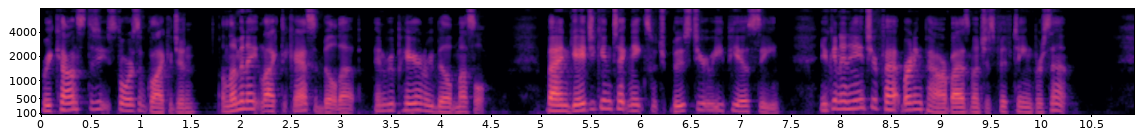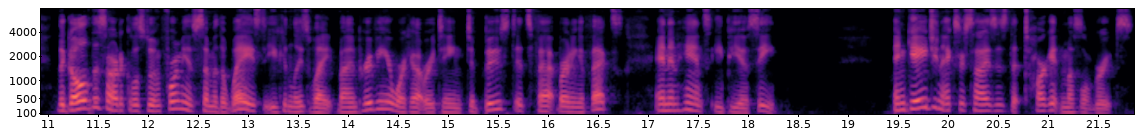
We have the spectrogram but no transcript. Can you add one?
reconstitute stores of glycogen, eliminate lactic acid buildup, and repair and rebuild muscle. By engaging in techniques which boost your EPOC, you can enhance your fat burning power by as much as 15%. The goal of this article is to inform you of some of the ways that you can lose weight by improving your workout routine to boost its fat burning effects and enhance EPOC. Engage in exercises that target muscle groups.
